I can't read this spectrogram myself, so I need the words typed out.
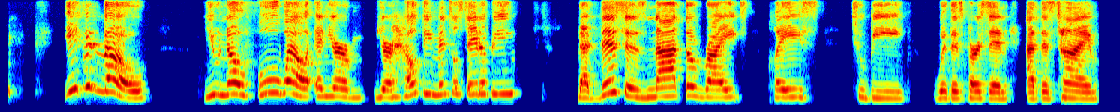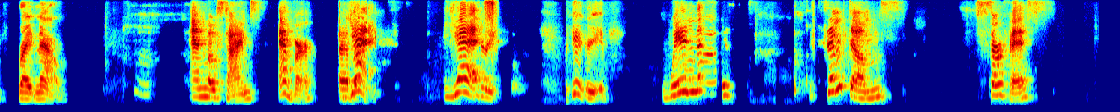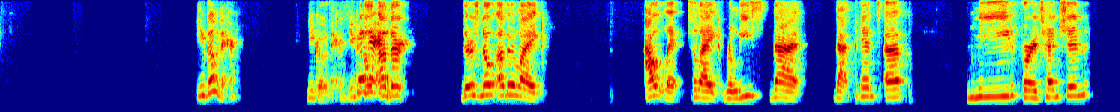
even though you know full well in your your healthy mental state of being that this is not the right place to be with this person at this time right now. And most times, ever. Ever. Yet, yet, Period. Period. when symptoms surface, you go there. You go there. You go no there. other there's no other like outlet to like release that that pent up need for attention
